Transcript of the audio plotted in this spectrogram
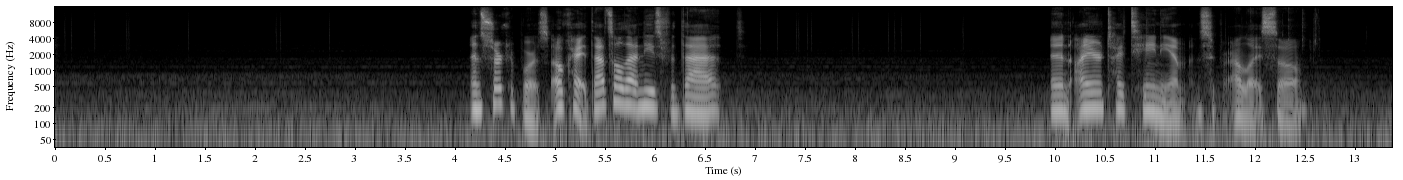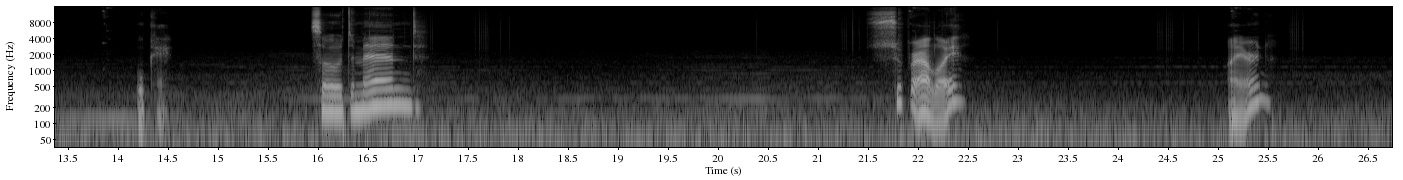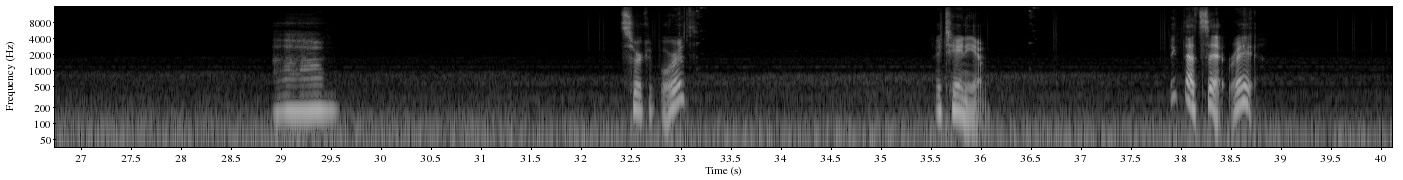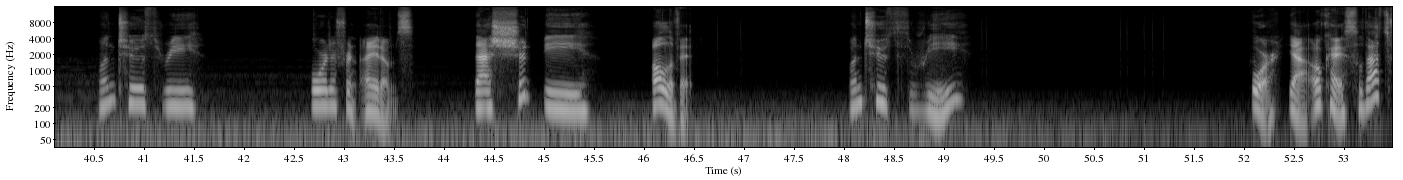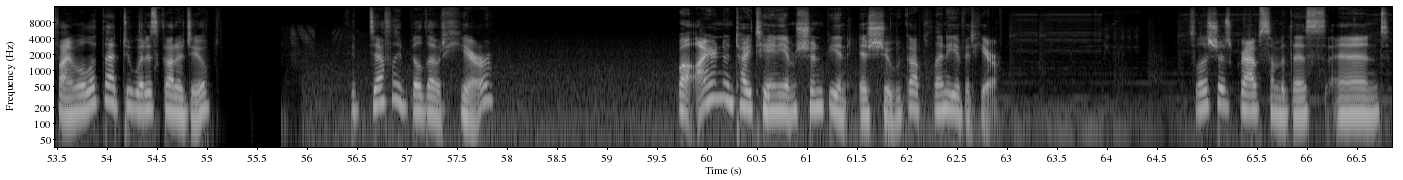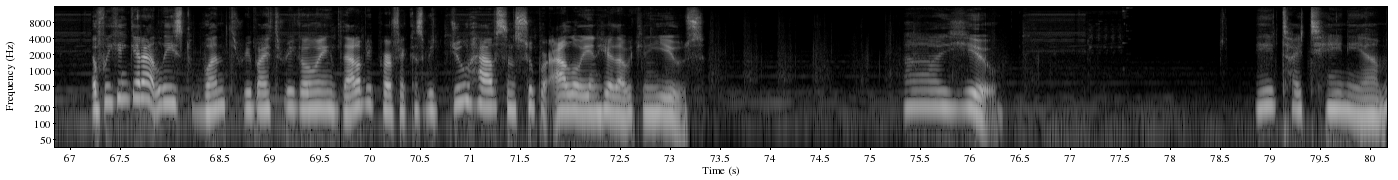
and circuit boards. Okay, that's all that needs for that. And iron titanium and super alloy, so okay. So demand Super alloy. Iron. Um, circuit board. Titanium. I think that's it, right? One, two, three, four different items. That should be all of it. One, two, three. Four. Yeah, okay, so that's fine. We'll let that do what it's got to do. Could definitely build out here. Well, iron and titanium shouldn't be an issue. We've got plenty of it here. So let's just grab some of this. And if we can get at least one 3x3 going, that'll be perfect. Because we do have some super alloy in here that we can use. Uh, you. Need titanium.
